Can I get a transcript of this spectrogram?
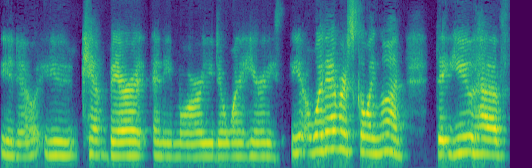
you know you can't bear it anymore you don't want to hear anything you know whatever's going on that you have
